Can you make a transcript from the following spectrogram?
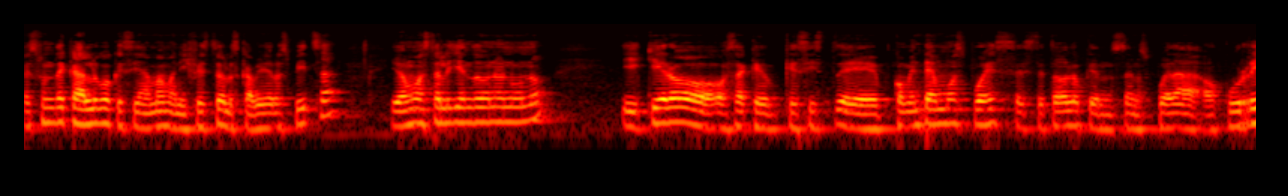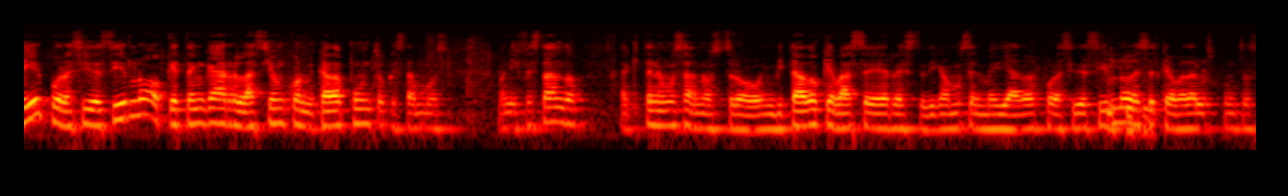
es un decálogo que se llama Manifiesto de los Caballeros Pizza y vamos a estar leyendo uno en uno y quiero, o sea, que, que si eh, comentemos pues este, todo lo que nos- se nos pueda ocurrir, por así decirlo, o que tenga relación con cada punto que estamos manifestando. Aquí tenemos a nuestro invitado que va a ser, este, digamos, el mediador, por así decirlo, es el que va a dar los puntos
